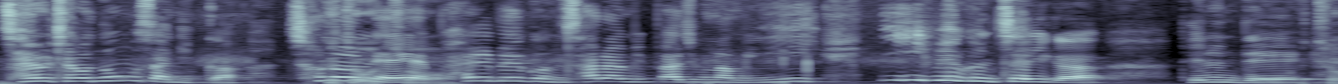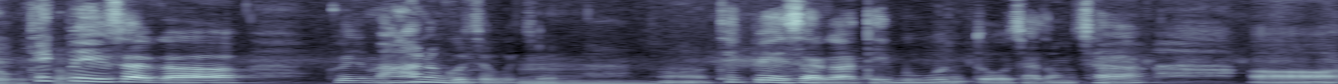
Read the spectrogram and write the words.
자율차가 너무 싸니까 천 음. 원에 그쵸. 800원 사람이 빠지고 나면 이 200원짜리가 되는데 그쵸, 그쵸. 택배 회사가 그 망하는 거죠, 그죠? 음. 어, 택배 회사가 대부분 또 자동차 어,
